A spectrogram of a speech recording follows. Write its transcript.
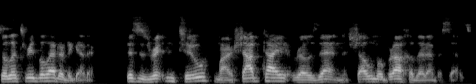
So let's read the letter together. This is written to Mar Shabtai Rosenne, Shalom Bracha, the Rebbe says.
